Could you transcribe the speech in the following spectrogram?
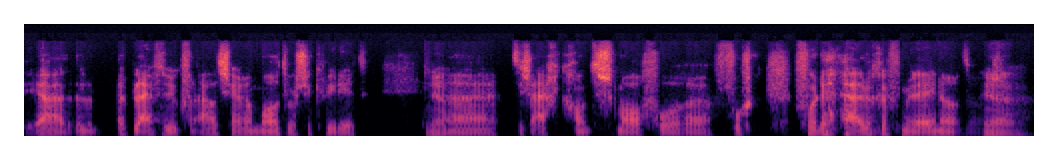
ja, het blijft natuurlijk van oudsher een motorcircuit dit. Ja. het is eigenlijk gewoon te smal voor, voor, voor de huidige Formule 1 auto's. Ja,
